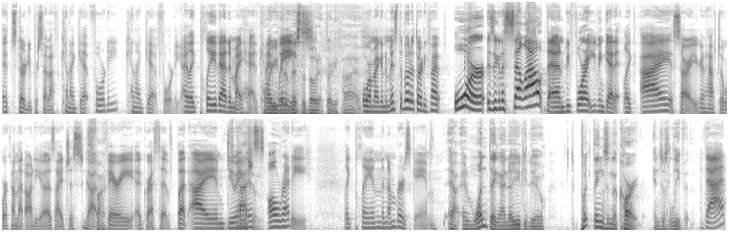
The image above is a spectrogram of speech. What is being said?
it's thirty percent off. Can I get forty? Can I get forty? I like play that in my head. Can or I are you wait? going to miss the boat at 35? Or am I going to miss the boat at 35? Or is it going to sell out then before I even get it? Like, I, sorry, you're going to have to work on that audio as I just got very aggressive. But I am doing this already, like playing the numbers game. yeah, and one thing I know you can do, put things in the cart and just leave it. That,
